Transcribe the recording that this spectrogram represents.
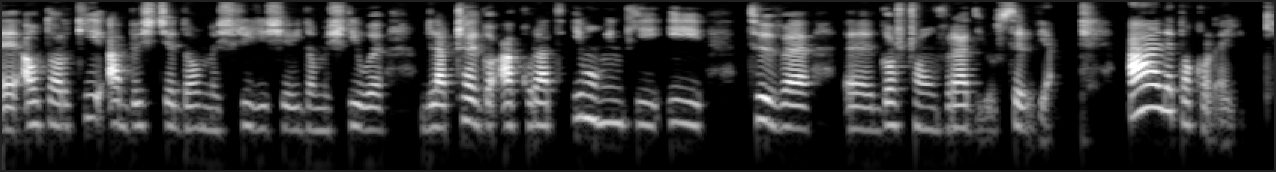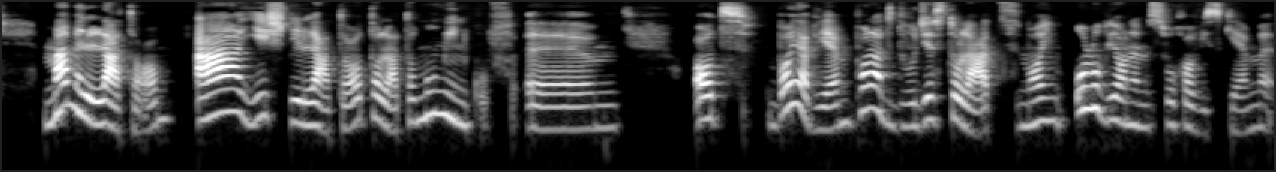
e, autorki, abyście domyślili się i domyśliły, dlaczego akurat i Muminki, i Tywę e, goszczą w radiu Sylwia. Ale po kolei. Mamy lato, a jeśli lato, to lato muminków. Od, bo ja wiem, ponad 20 lat moim ulubionym słuchowiskiem y,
